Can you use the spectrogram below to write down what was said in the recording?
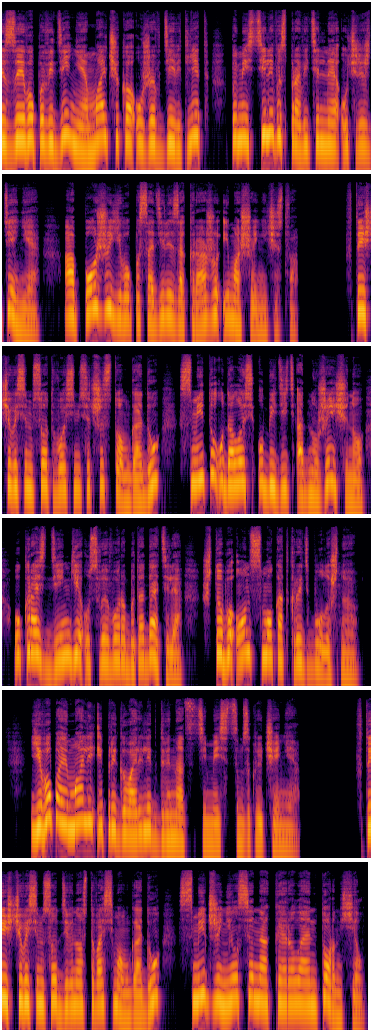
Из-за его поведения мальчика уже в 9 лет поместили в исправительное учреждение, а позже его посадили за кражу и мошенничество. В 1886 году Смиту удалось убедить одну женщину украсть деньги у своего работодателя, чтобы он смог открыть булочную. Его поймали и приговорили к 12 месяцам заключения. В 1898 году Смит женился на Кэролайн Торнхилл,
